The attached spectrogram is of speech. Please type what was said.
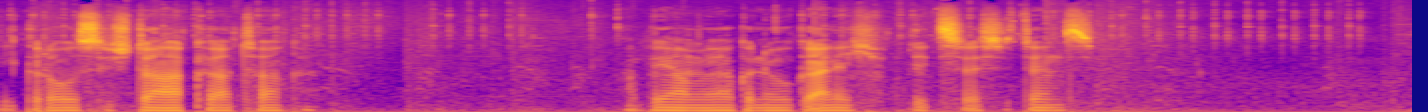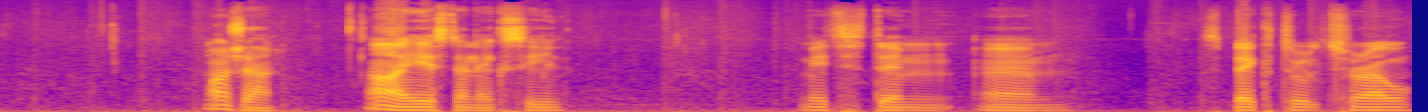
Die große, starke Attacke. Aber wir haben ja genug eigentlich Blitzresistenz. Mal schauen. Ah, hier ist ein Exil. Mit dem ähm, Spectral Trow.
